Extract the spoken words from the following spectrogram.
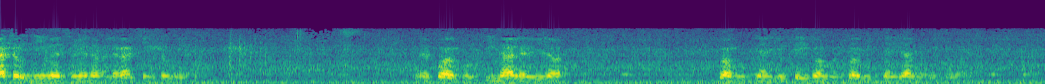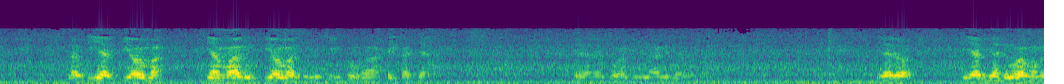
အထုတ်နေမယ်ဆိုရင်တော့အလကားချိန်ထုတ်နေတယ်အဲကိုယ့်အကူကြည်နာလည်းပြီးတော့ ကိုယ့်အကူပြန်ရုပ်သိမ်းသွားဖို့ကိုယ့်အကူပြန်ရဖို့လို့ပြောတာနောက်ဒီကပြောမှပြန်မလို့ပြောမှဆိုလို့ရှိရင်ကိုယ်ကအသိကကြတယ်အဲဒါကိုယ့်အကူလားနေတယ်ဒါတော့တရားပြန်လို့မှမ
